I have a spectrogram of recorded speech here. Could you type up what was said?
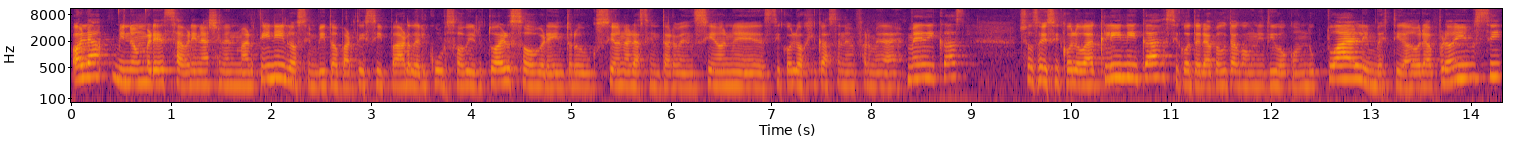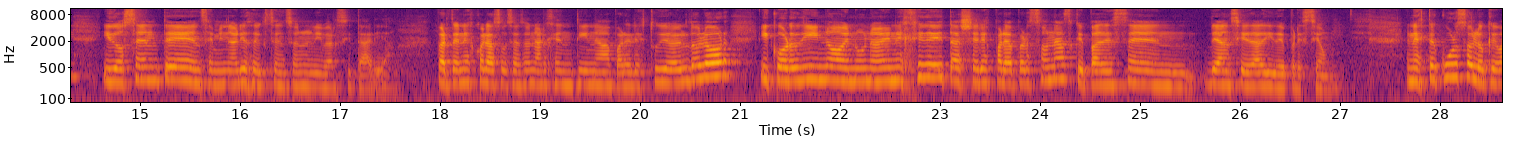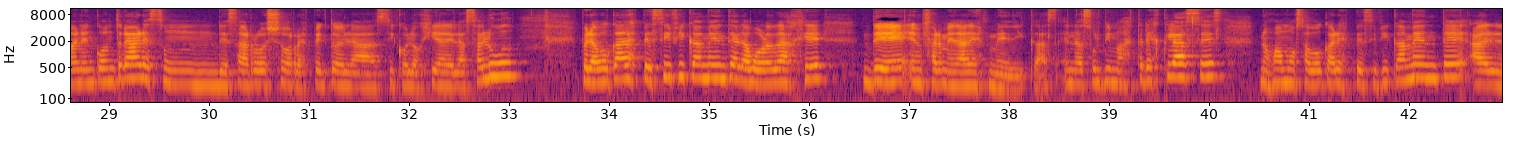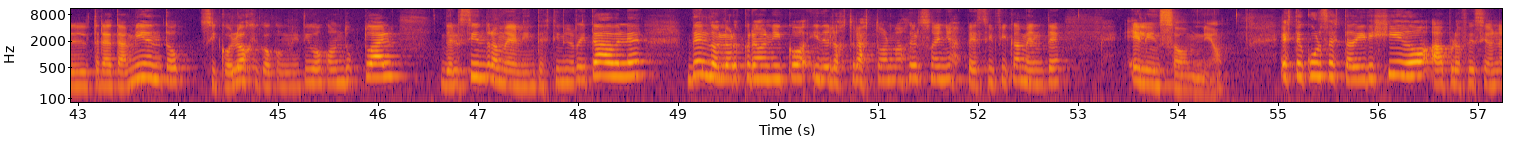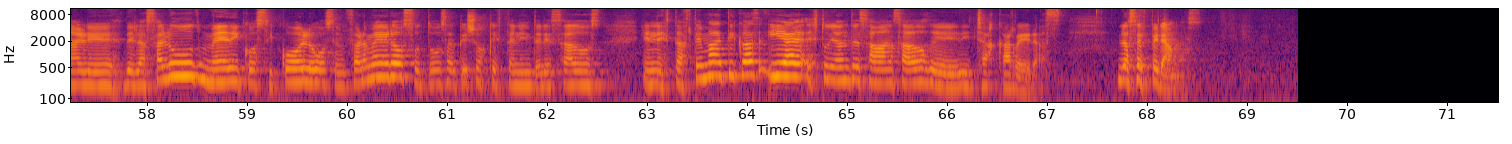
Hola, mi nombre es Sabrina Yelen Martini y los invito a participar del curso virtual sobre Introducción a las Intervenciones Psicológicas en Enfermedades Médicas. Yo soy psicóloga clínica, psicoterapeuta cognitivo-conductual, investigadora ProIMSI y docente en seminarios de extensión universitaria. Pertenezco a la Asociación Argentina para el Estudio del Dolor y coordino en una ONG talleres para personas que padecen de ansiedad y depresión. En este curso lo que van a encontrar es un desarrollo respecto de la psicología de la salud, pero abocada específicamente al abordaje de enfermedades médicas. En las últimas tres clases nos vamos a abocar específicamente al tratamiento psicológico cognitivo-conductual del síndrome del intestino irritable, del dolor crónico y de los trastornos del sueño, específicamente el insomnio. Este curso está dirigido a profesionales de la salud, médicos, psicólogos, enfermeros o todos aquellos que estén interesados en estas temáticas y a estudiantes avanzados de dichas carreras. Los esperamos.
